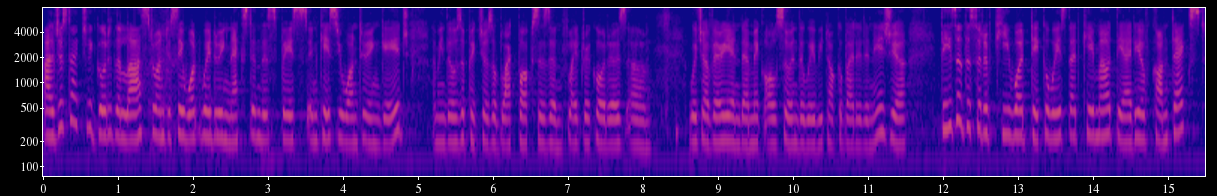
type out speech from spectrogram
I'll just actually go to the last one to say what we're doing next in this space in case you want to engage. I mean, those are pictures of black boxes and flight recorders, um, which are very endemic also in the way we talk about it in Asia. These are the sort of keyword takeaways that came out, the idea of context,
